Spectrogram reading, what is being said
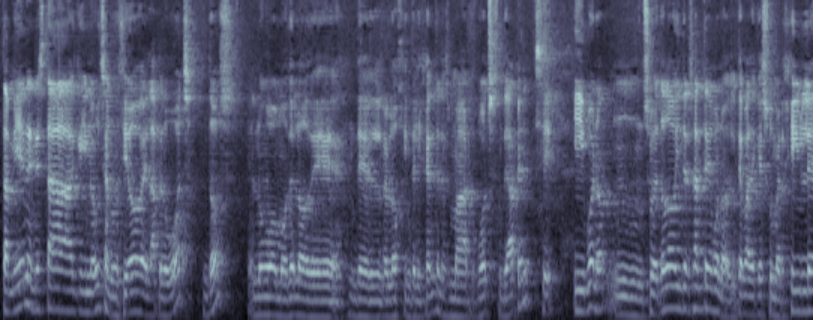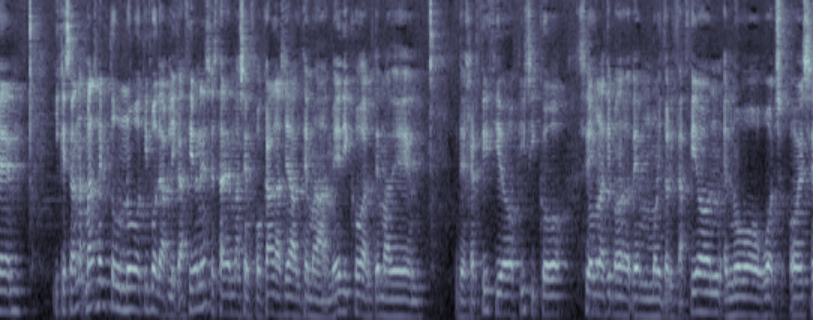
También en esta keynote se anunció el Apple Watch 2, el nuevo modelo del reloj inteligente, el smartwatch de Apple. Sí. Y bueno, mm, sobre todo interesante, bueno, el tema de que es sumergible, y que se van, a salir todo un nuevo tipo de aplicaciones, esta vez más enfocadas ya al tema médico, al tema de, ejercicio físico, todo un tipo de monitorización, el nuevo Watch OS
